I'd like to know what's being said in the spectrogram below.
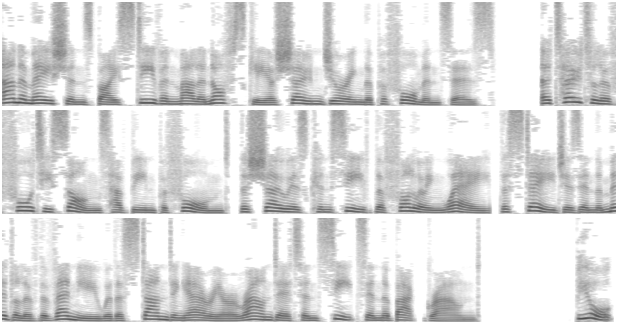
Animations by Stephen Malinowski are shown during the performances. A total of 40 songs have been performed. The show is conceived the following way the stage is in the middle of the venue with a standing area around it and seats in the background. Bjork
